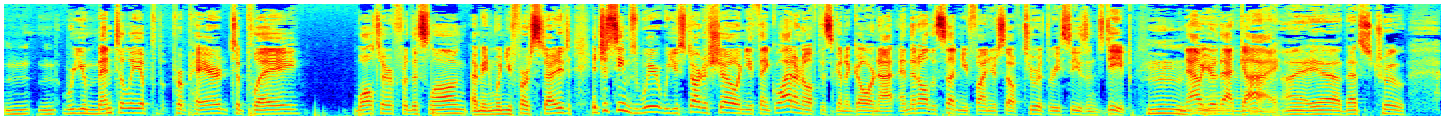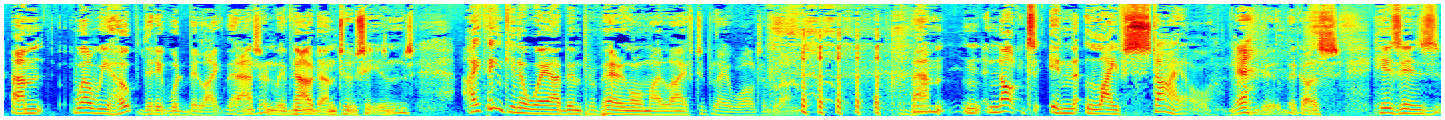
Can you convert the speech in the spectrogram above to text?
m- were you mentally p- prepared to play Walter for this long? I mean, when you first started, it just seems weird when you start a show and you think, "Well, I don't know if this is going to go or not," and then all of a sudden you find yourself two or three seasons deep. now you're that guy. Uh, yeah, that's true. Um, well, we hoped that it would be like that, and we've now done two seasons. I think, in a way, I've been preparing all my life to play Walter Blunt. um, n- not in lifestyle, Yeah. Andrew, because his is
